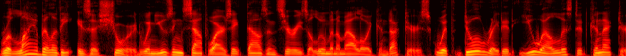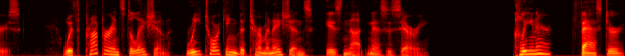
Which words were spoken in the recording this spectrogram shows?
Reliability is assured when using Southwire's 8000 series aluminum alloy conductors with dual-rated UL-listed connectors. With proper installation, retorquing the terminations is not necessary. Cleaner, faster,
